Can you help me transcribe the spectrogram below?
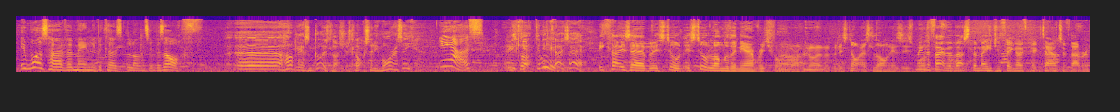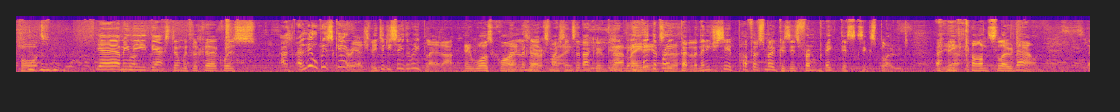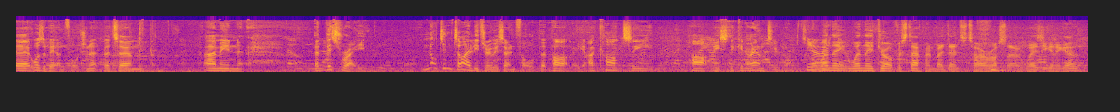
It was, however, mainly because Alonso was off. Uh, Hartley hasn't got his luscious locks anymore, has he? He has. He's got. Did he cut his hair? He cut his hair, but it's still it's still longer than the average Formula One driver, but it's not as long as his. I mean, the fact that that's the major thing I've picked out of that report. yeah, I mean, the, the accident with Leclerc was a a little bit scary, actually. Did you see the replay of that? it was quite. when Leclerc smashed into the back of him. 'Cause That he, made he hit it the into brake pedal, and then you just see a puff of smoke as his front brake discs explode, and Yeah. he can't slow down. Uh, it was a bit unfortunate, but um, I mean, at this rate, not entirely through his own fault, but partly, I can't see Hartley sticking around too long. Do you know Well, when they think? when they drop Verstappen back down to Toro Rosso, where's he going to go?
